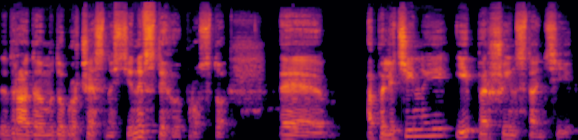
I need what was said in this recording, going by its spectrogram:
радами доброчесності, не встигли просто е, апеляційної і першої інстанції.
